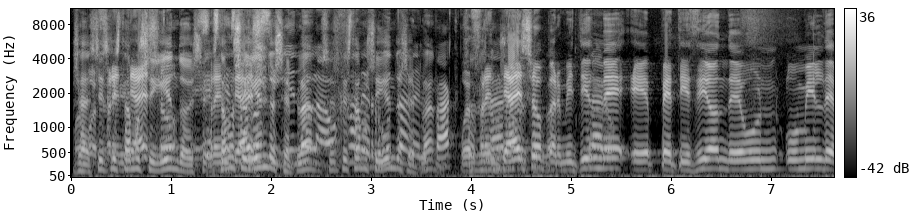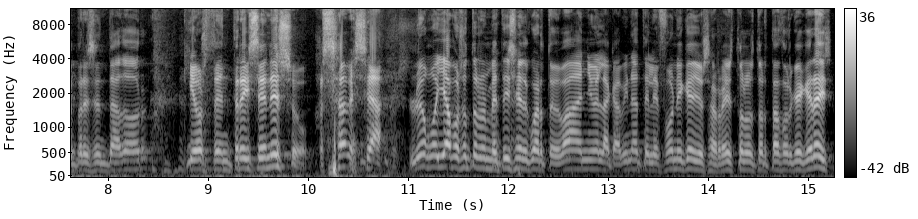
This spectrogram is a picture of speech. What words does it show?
O sea, Bueno, si es que a estamos eso, siguiendo ese, estamos a siguiendo ese plan, la si es que estamos siguiendo ese plan. pacto. Pues frente Claro. a eso, permitidme eh, petición de un humilde presentador que os centréis en eso, ¿sabes? O sea, luego ya vosotros os metéis en el cuarto de baño, en la cabina telefónica y os arreáis todos los tortazos que queráis,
